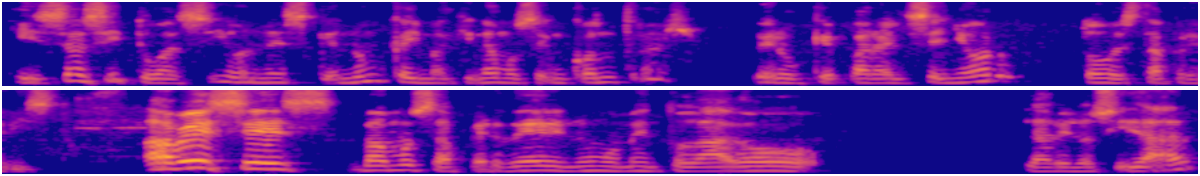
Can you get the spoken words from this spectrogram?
quizás situaciones que nunca imaginamos encontrar, pero que para el Señor todo está previsto. A veces vamos a perder en un momento dado la velocidad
